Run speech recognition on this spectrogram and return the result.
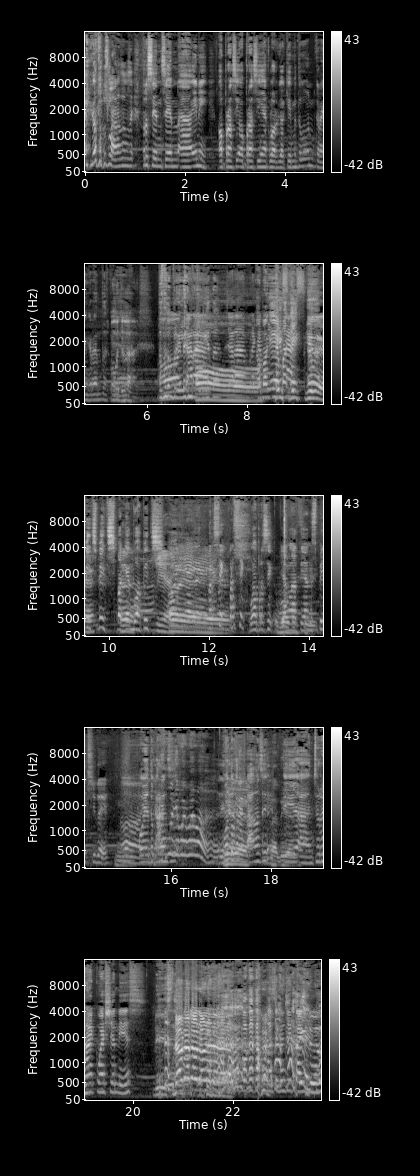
kok terus langsung sih? Terus scene-scene eh, ini operasi-operasinya keluarga Kim itu kan keren-keren tuh. Oh jelas. itu tuh brilian cara gitu cara mereka yang pakai gitu eh, ya? peach peach pakai buah peach Iya. persik persik. buah persik. Yang latihan speech juga ya? Oh itu keren sih. oh itu keren banget sih. Iya hancur. My question is, di Udah udah udah udah udah. apakah kamu masih mencintai dulu?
